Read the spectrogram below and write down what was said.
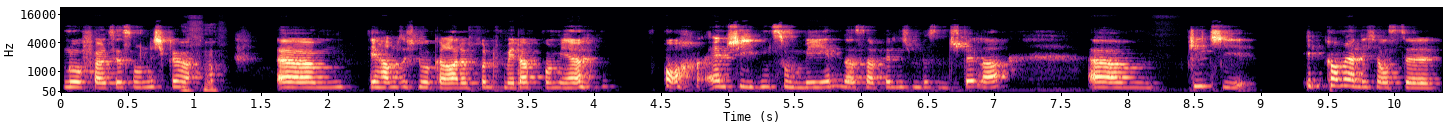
nur falls ihr es noch nicht gehört habt. ähm, die haben sich nur gerade fünf Meter von mir entschieden zu mähen, deshalb bin ich ein bisschen stiller. Ähm, Peachy, ich komme ja nicht aus der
